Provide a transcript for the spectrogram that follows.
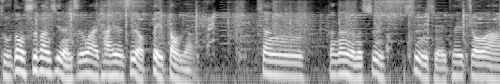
主动释放技能之外，它还是有被动的，像刚刚什么顺顺水推舟啊，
